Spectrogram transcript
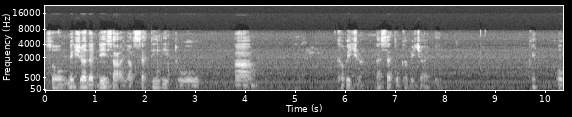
so make sure that these are you're setting it to um, curvature. Let's set to curvature at 8 okay oh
